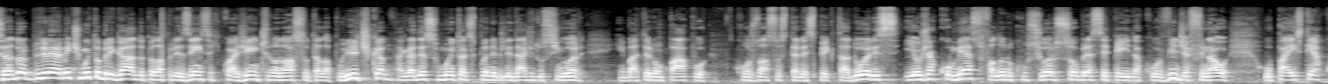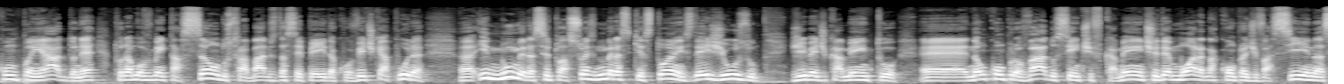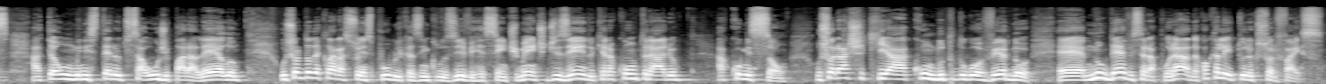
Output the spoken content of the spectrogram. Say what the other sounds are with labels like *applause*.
Senador, primeiramente, muito obrigado pela presença aqui com a gente no nosso Tela Política. Agradeço muito a disponibilidade do senhor em bater um papo com os nossos telespectadores. E eu já começo falando com o senhor sobre a CPI da Covid, afinal, o país tem acompanhado né, toda a movimentação dos trabalhos da CPI da Covid, que apura uh, inúmeras situações, inúmeras questões, desde uso de medicamento eh, não comprovado cientificamente, demora na compra de vacinas, até um Ministério de Saúde paralelo. O senhor deu declarações públicas, inclusive, recentemente, dizendo que era contrário à comissão. O senhor acha que a conduta do governo é, não deve ser apurada? Qual é a leitura que o senhor faz?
